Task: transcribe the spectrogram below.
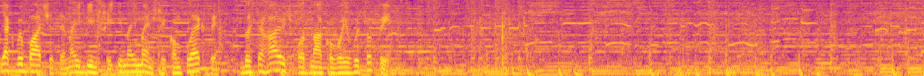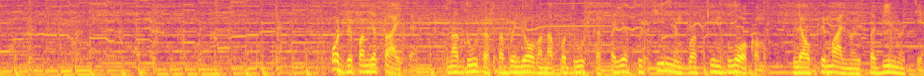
Як ви бачите, найбільший і найменший комплекти досягають однакової висоти. Отже, пам'ятайте, надута штабельована подушка стає суцільним пласким блоком для оптимальної стабільності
